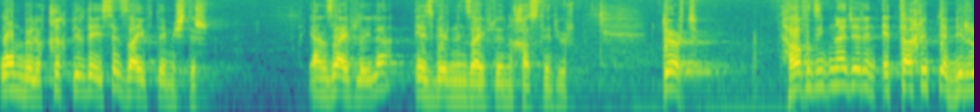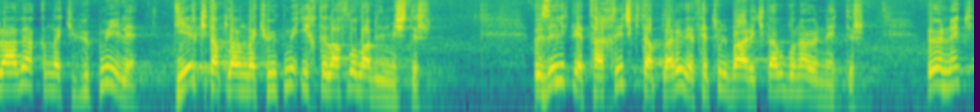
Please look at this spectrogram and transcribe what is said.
10 bölü 41'de ise zayıf demiştir. Yani zayıflığıyla ezberinin zayıflığını kastediyor. 4. Hafız İbn Hacer'in Et-Tahrib'de bir ravi hakkındaki hükmü ile diğer kitaplarındaki hükmü ihtilaflı olabilmiştir. Özellikle tahriç kitapları ve Fethül Bari kitabı buna örnektir. Örnek,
